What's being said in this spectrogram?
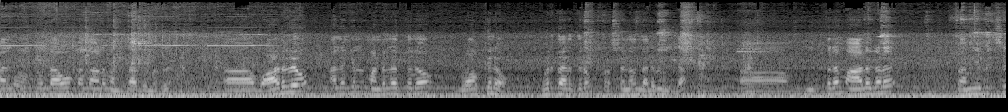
നൽകിയിട്ടുണ്ടാവും എന്നാണ് മനസ്സിലാക്കുന്നത്. വാർഡിലോ അല്ലെങ്കിൽ മണ്ഡലത്തിലോ ബ്ലോക്കിലോ ഒരു തരത്തിലും പ്രശ്നങ്ങൾ നിലവിലില്ല. ഇത്തരം ആളുകളെ സമീപിച്ച്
